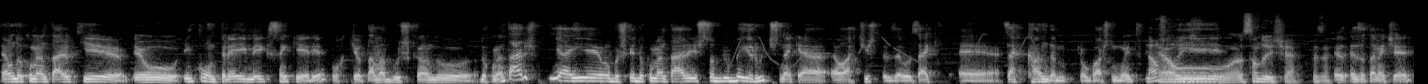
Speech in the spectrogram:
é um documentário que eu encontrei meio que sem querer, porque eu tava buscando documentários, e aí eu busquei documentários sobre o Beirute, né, que é, é o artista, é o Zac, é, Zac Condom, que eu gosto muito. Não É só o, é o sanduíche, é. Pois é. É Exatamente ele.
